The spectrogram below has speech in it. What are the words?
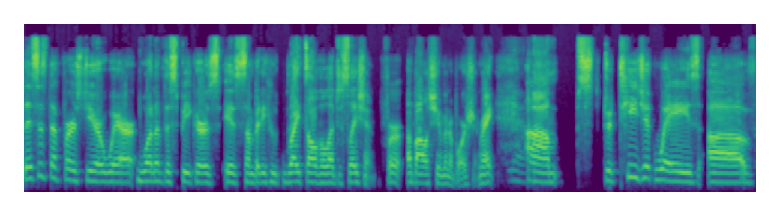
this is the first year where one of the speakers is somebody who writes all the legislation for abolish human abortion, right? Yeah. Um, strategic ways of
